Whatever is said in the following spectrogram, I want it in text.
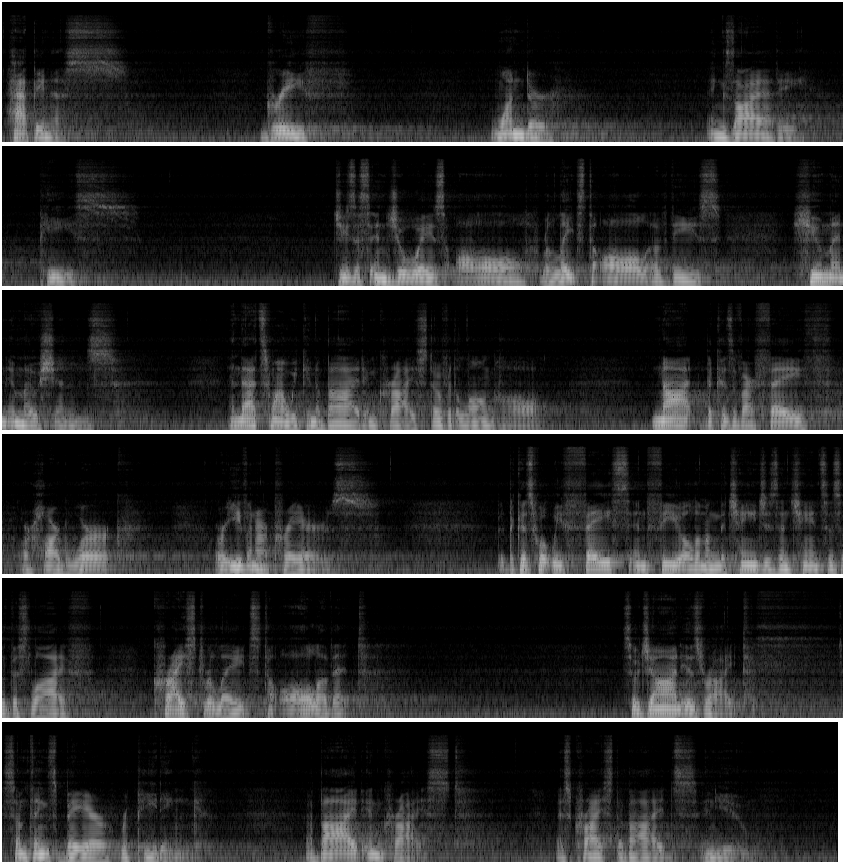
happiness, grief, wonder, anxiety, peace. Jesus enjoys all, relates to all of these human emotions and that's why we can abide in Christ over the long haul. Not because of our faith or hard work or even our prayers, but because what we face and feel among the changes and chances of this life, Christ relates to all of it. So John is right. Some things bear repeating. Abide in Christ as Christ abides in you.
